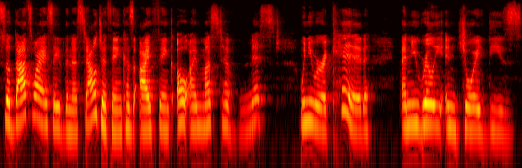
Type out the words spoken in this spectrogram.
so that's why I say the nostalgia thing, because I think, oh, I must have missed when you were a kid and you really enjoyed these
